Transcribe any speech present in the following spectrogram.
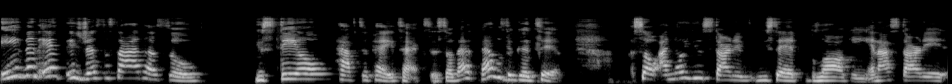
if it's just a side hustle, you still have to pay taxes. So that that was a good tip. So I know you started. You said blogging, and I started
